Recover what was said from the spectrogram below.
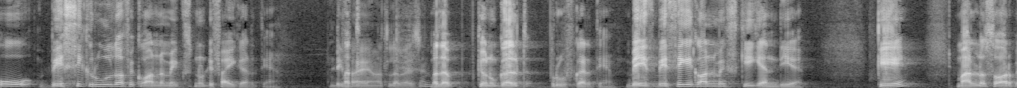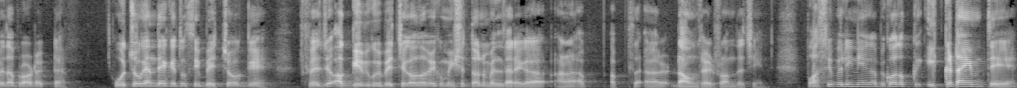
ਉਹ ਬੇਸਿਕ ਰੂਲਸ ਆਫ ਇਕਨੋਮਿਕਸ ਨੂੰ ਡਿਫਾਈ ਕਰਦੇ ਆ ਡਿਫਾਈ ਮਤਲਬ ਐਸਨ ਮਤਲਬ ਕਿ ਉਹਨੂੰ ਗਲਤ ਪ੍ਰੂਫ ਕਰਦੇ ਆ। ਬੇਸ ਬੇਸਿਕ ਇਕਨੋਮਿਕਸ ਕੀ ਕਹਿੰਦੀ ਹੈ? ਕਿ ਮੰਨ ਲਓ 100 ਰੁਪਏ ਦਾ ਪ੍ਰੋਡਕਟ ਹੈ। ਉਹ ਚੋਂ ਕਹਿੰਦੇ ਕਿ ਤੁਸੀਂ ਵੇਚੋ ਅੱਗੇ। ਫਿਰ ਜੋ ਅੱਗੇ ਵੀ ਕੋਈ ਵੇਚੇਗਾ ਉਹਦਾ ਵੀ ਕਮਿਸ਼ਨ ਤੁਹਾਨੂੰ ਮਿਲਦਾ ਰਹੇਗਾ ਅਪ ਡਾਊਨ ਸਾਈਡ ਫਰਮ ਦਾ ਚੇਨ ਪੋਸੀਬਲ ਹੀ ਨਹੀਂ ਹੈਗਾ ਬਿਕੋਜ਼ ਇੱਕ ਟਾਈਮ ਤੇ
